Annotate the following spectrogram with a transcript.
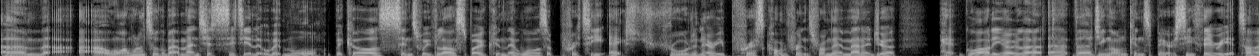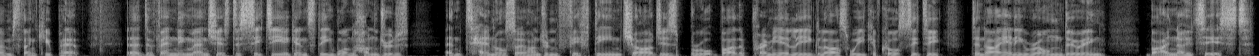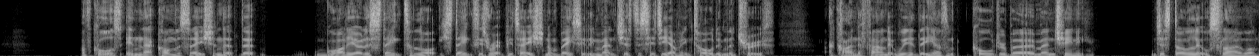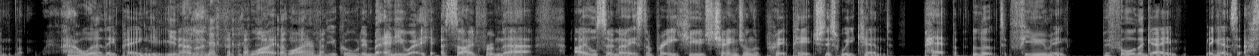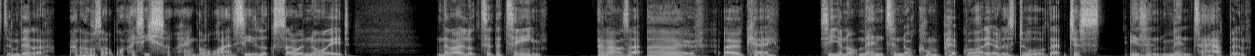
Um, I, I, want to talk about Manchester City a little bit more because since we've last spoken, there was a pretty extraordinary press conference from their manager, Pep Guardiola, uh, verging on conspiracy theory at times. Thank you, Pep. Uh, defending Manchester City against the 110 or so, 115 charges brought by the Premier League last week. Of course, City deny any wrongdoing. But I noticed of course, in that conversation that that Guardiola staked a lot. He staked his reputation on basically Manchester City having told him the truth. I kind of found it weird that he hasn't called Roberto Mancini just on a little sly one. How were they paying you? You know, like, why why haven't you called him? But anyway, aside from that, I also noticed a pretty huge change on the pitch this weekend. Pep looked fuming before the game against Aston Villa, and I was like, why is he so angry? Why does he look so annoyed? And then I looked at the team, and I was like, oh, okay. See, you're not meant to knock on Pep Guardiola's door. That just isn't meant to happen.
